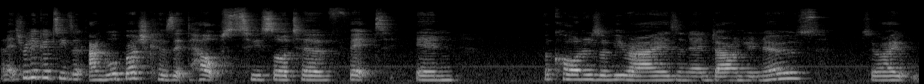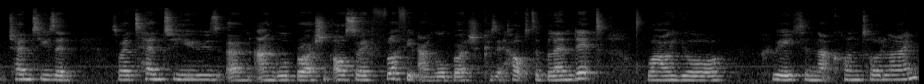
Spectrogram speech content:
And it's really good to use an angle brush because it helps to sort of fit in the corners of your eyes and then down your nose. So I tend to use it so I tend to use an angle brush and also a fluffy angle brush because it helps to blend it while you're creating that contour line.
